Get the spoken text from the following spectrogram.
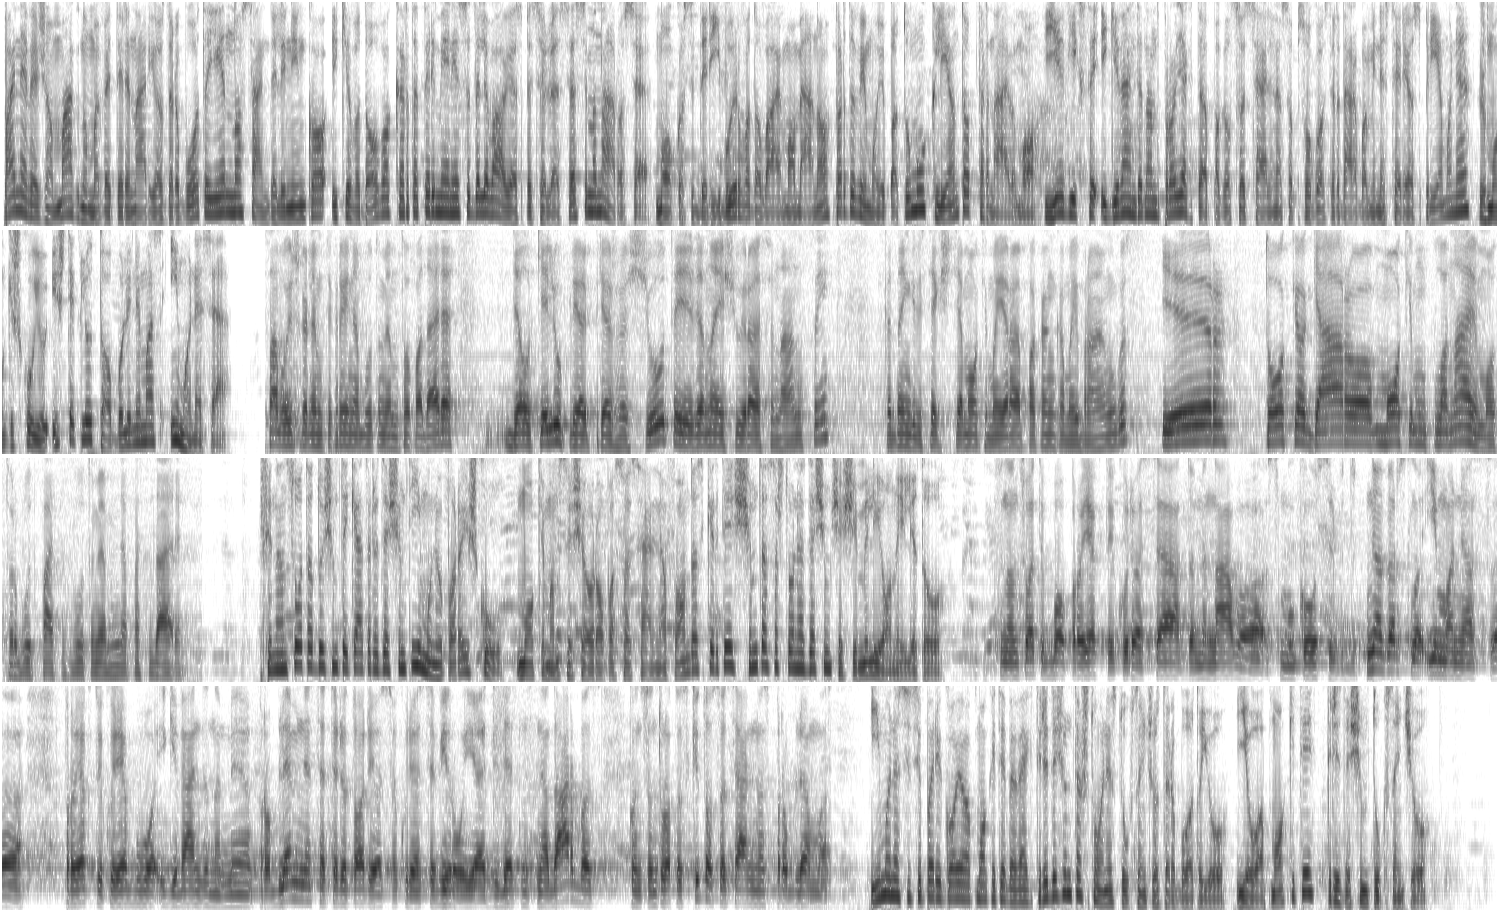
Panevežio Magnum veterinarijos darbuotojai nuo sandėlininko iki vadovo kartą per mėnesį dalyvauja specialiuose seminaruose, mokosi darybų ir vadovavimo meno, pardavimo ypatumų, klientų aptarnavimo. Jie vyksta įgyvendinant projektą pagal socialinės apsaugos ir darbo ministerijos priemonę žmogiškųjų išteklių tobulinimas įmonėse. Savo išgalėm tikrai nebūtumėm to padarę dėl kelių prie, priežasčių. Tai viena iš jų yra finansai, kadangi vis tiek šitie mokymai yra pakankamai brangus. Ir tokio gero mokymų planavimo turbūt patys būtumėm nepasidarę. Finansuota 240 įmonių paraiškų. Mokymams iš Europos socialinio fondo skirti 186 milijonai litų. Finansuoti buvo projektai, kuriuose dominavo smulkaus ir vidutinio verslo įmonės, projektai, kurie buvo įgyvendinami probleminėse teritorijose, kuriuose vyrauja didesnis nedarbas, koncentruotos kitos socialinės problemos. Įmonės įsipareigojo apmokyti beveik 38 tūkstančius darbuotojų, jau apmokyti 30 tūkstančių.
